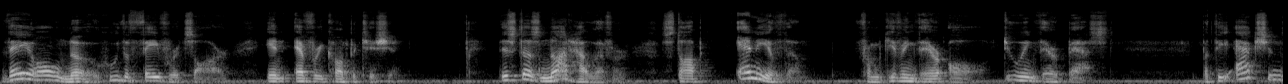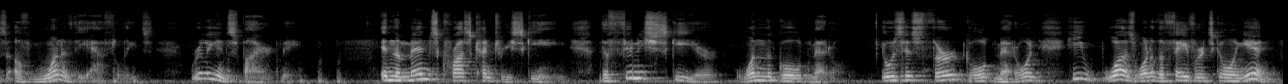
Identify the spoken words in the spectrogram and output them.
they all know who the favorites are in every competition. This does not, however, stop any of them from giving their all, doing their best. But the actions of one of the athletes really inspired me. In the men's cross country skiing, the Finnish skier won the gold medal. It was his third gold medal, and he was one of the favorites going in.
